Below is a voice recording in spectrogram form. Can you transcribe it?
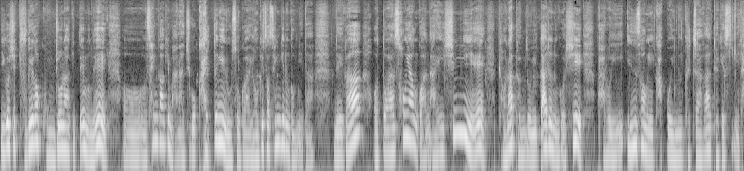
이것이 두 개가 공존하기 때문에 어, 생각이 많아지고 갈등의 요소가 여기서 생기는 겁니다. 내가 어떠한 성향과 나의 심리의 변화 변동이 따르는 것이 바로 이 인성이 갖고 있는 글자가 되겠습니다.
